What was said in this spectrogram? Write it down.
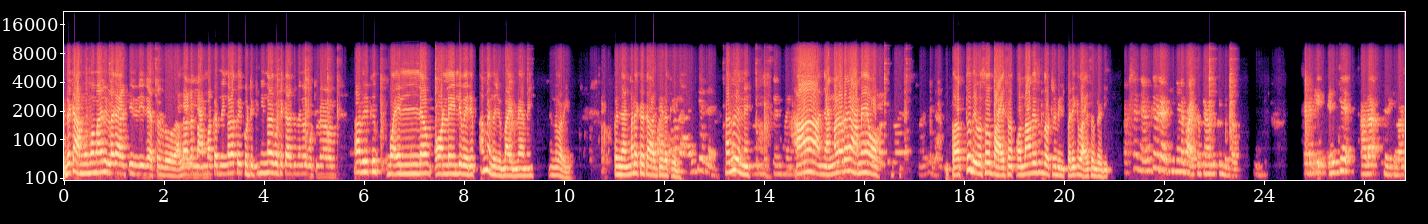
ഇതൊക്കെ അമ്മൂമ്മമാരുള്ള കാലത്ത് ഇതിൽ രസമുള്ളൂ. അല്ലാതെ നമ്മക്ക് നിങ്ങളൊക്കെ കുട്ടി നിങ്ങളെ കുട്ടിക്കാലത്ത് നിങ്ങളെ കുട്ടികളെ അവർക്ക് എല്ലാം ഓൺലൈനിൽ വരും. അമ്മ എന്ന് ചുമ്മാ ഇരുന്നേമേ എന്ന് പറയും. അപ്പൊ ഞങ്ങളുടെയൊക്കെ കാലത്ത് ഇതൊക്കെ ഇല്ല? അത് തന്നെ. ആ ഞങ്ങളുടെ അമ്മയോ? പത്ത് ദിവസവും പായസം ഒന്നാം ദിവസം തൊട്ട് വിൽപ്പനയ്ക്ക് പായസം റെഡി പക്ഷെ ഞങ്ങൾക്ക് ഇവിടെ പായസം ഇടയ്ക്ക് എനിക്ക് അട കഴിക്കണം.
